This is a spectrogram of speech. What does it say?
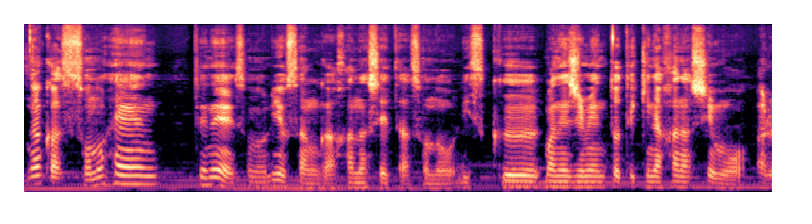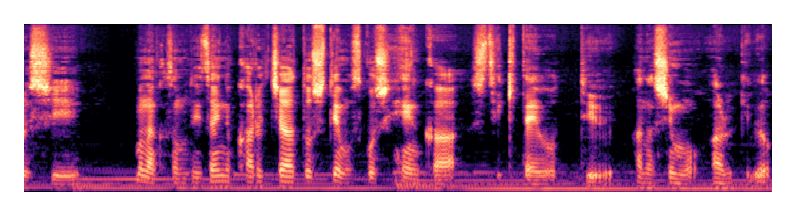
なんかその辺ってね、そのリオさんが話してたそのリスクマネジメント的な話もあるし、まあなんかそのデザインのカルチャーとしても少し変化してきたよっていう話もあるけど、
